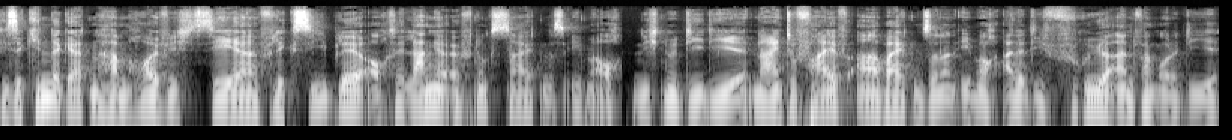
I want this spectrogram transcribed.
Diese Kindergärten haben häufig sehr flexible, auch sehr lange Öffnungszeiten. Das eben auch nicht nur die, die 9 to 5 arbeiten, sondern eben auch alle, die früher anfangen oder die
